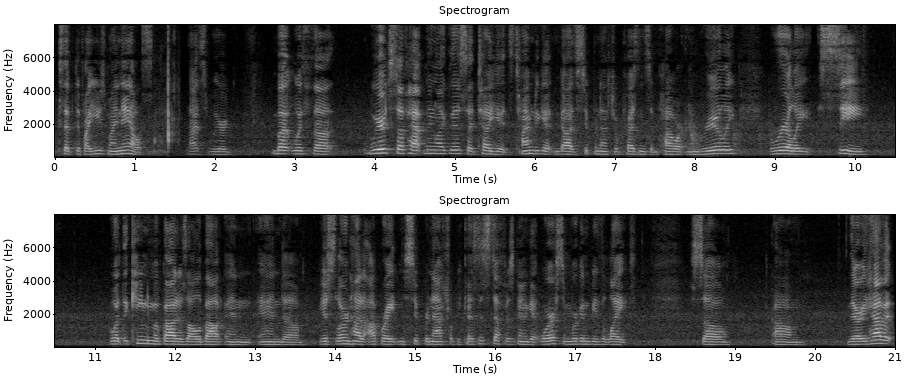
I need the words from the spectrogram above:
except if I use my nails. That's weird. But with uh, weird stuff happening like this, I tell you, it's time to get in God's supernatural presence and power and really, really see what the kingdom of God is all about and, and um, just learn how to operate in the supernatural because this stuff is going to get worse and we're going to be the light. So, um, there you have it.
